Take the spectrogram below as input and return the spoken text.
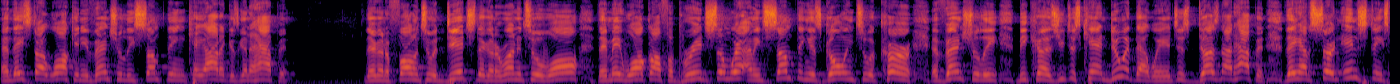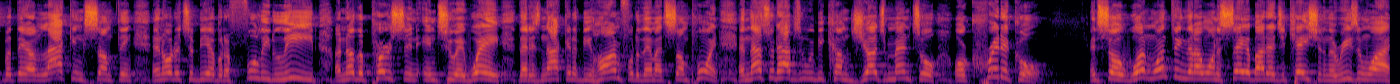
and they start walking, eventually something chaotic is going to happen. They're going to fall into a ditch. They're going to run into a wall. They may walk off a bridge somewhere. I mean, something is going to occur eventually because you just can't do it that way. It just does not happen. They have certain instincts, but they are lacking something in order to be able to fully lead another person into a way that is not going to be harmful to them at some point. And that's what happens when we become judgmental or critical. And so, one, one thing that I want to say about education, and the reason why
